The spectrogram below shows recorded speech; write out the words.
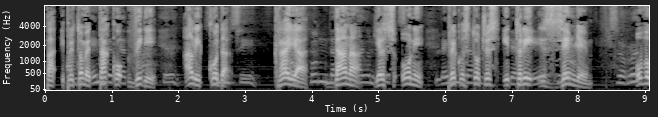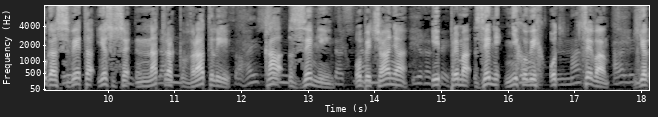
pa i pri tome tako vidi, ali koda kraja dana, jer su oni preko 163 zemlje. Ovoga sveta jesu se natrag vratili ka zemlji obećanja i prema zemlji njihovih otceva, jer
